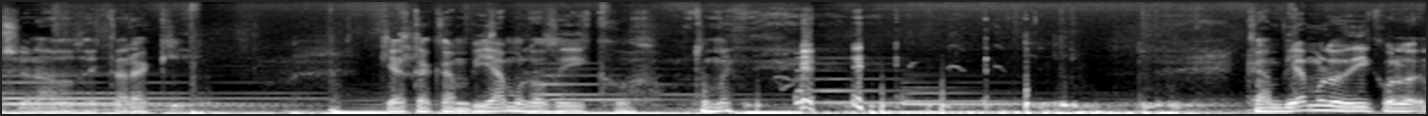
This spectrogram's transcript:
emocionados de estar aquí que hasta cambiamos los discos. ¿Tú me... cambiamos los discos,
